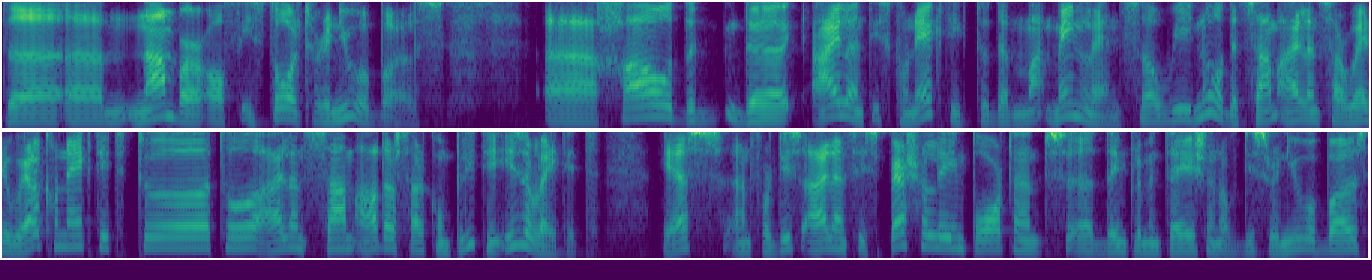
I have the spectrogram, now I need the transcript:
the um, number of installed renewables uh, how the the island is connected to the mainland. So we know that some islands are very well connected to to islands, some others are completely isolated. Yes, and for these islands, especially important uh, the implementation of these renewables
